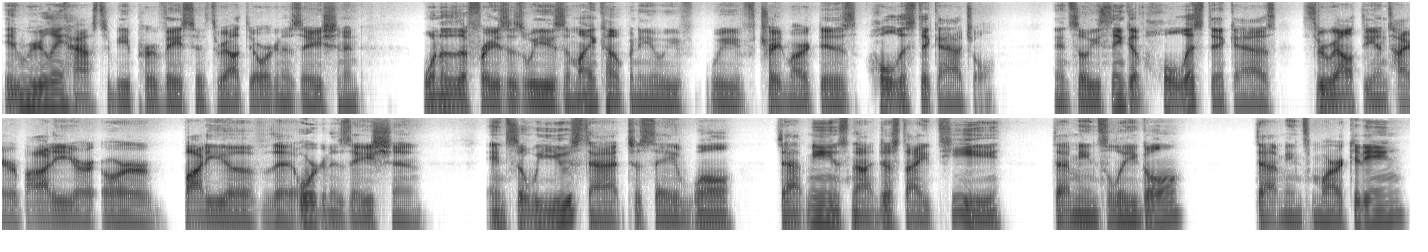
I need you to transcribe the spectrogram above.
It really has to be pervasive throughout the organization. And one of the phrases we use in my company, we've we've trademarked is holistic agile. And so you think of holistic as throughout the entire body or, or body of the organization. And so we use that to say, well, that means not just IT, that means legal, that means marketing,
